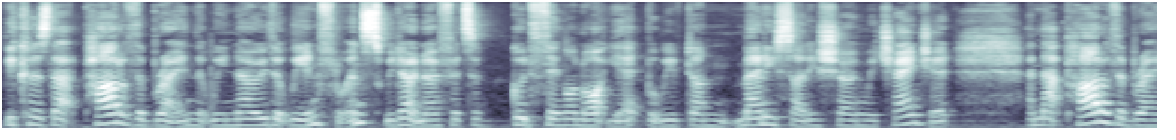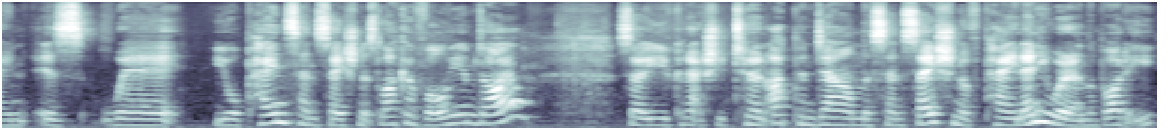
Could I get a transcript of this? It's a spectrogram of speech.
because that part of the brain that we know that we influence we don't know if it's a good thing or not yet but we've done many studies showing we change it and that part of the brain is where your pain sensation it's like a volume dial so you can actually turn up and down the sensation of pain anywhere in the body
